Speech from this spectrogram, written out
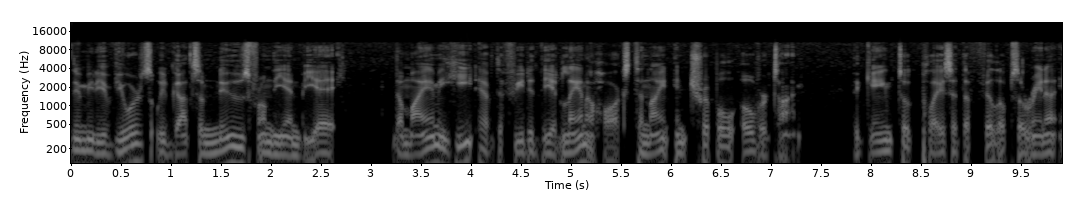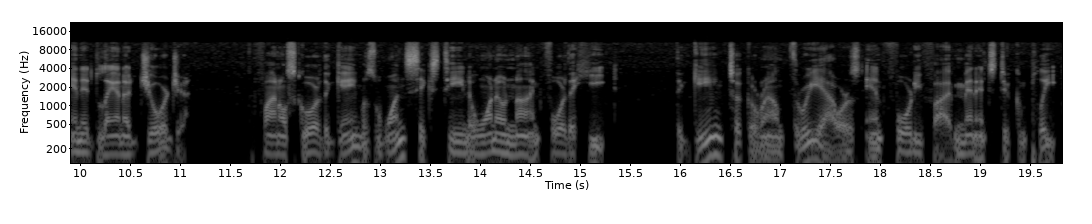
New Media viewers, we've got some news from the NBA. The Miami Heat have defeated the Atlanta Hawks tonight in triple overtime. The game took place at the Phillips Arena in Atlanta, Georgia. The final score of the game was 116 to 109 for the Heat. The game took around 3 hours and 45 minutes to complete.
